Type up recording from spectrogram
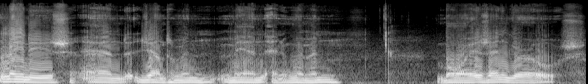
Ladies and gentlemen, men and women, boys and girls,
